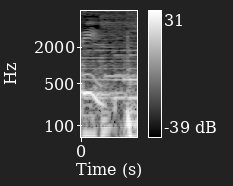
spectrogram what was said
地。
